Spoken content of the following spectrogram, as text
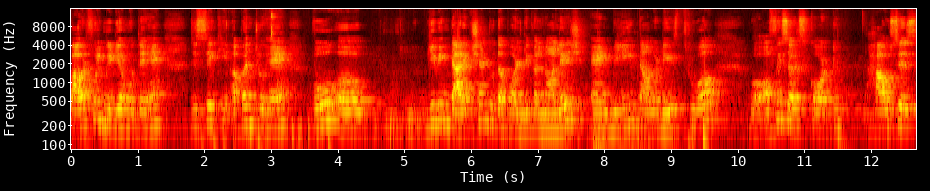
पावरफुल मीडियम होते हैं, जिससे कि अपन जो है, वो giving direction to the political knowledge and believe nowadays through a officers court houses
